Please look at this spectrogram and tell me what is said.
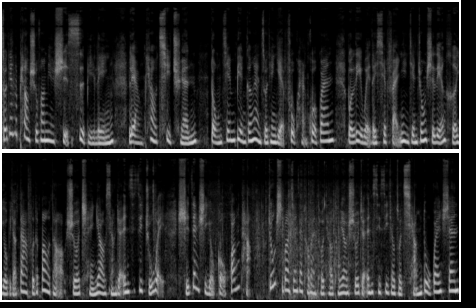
昨天的票数方面是四比零，两票弃权。董监变更案昨天也付款过关，不立委的一些反应，见中时联合有比较大幅的报道，说陈耀祥这 NCC 主委实在是有够荒唐。中时报今天在头版头条同样说着 NCC 叫做强渡关山，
